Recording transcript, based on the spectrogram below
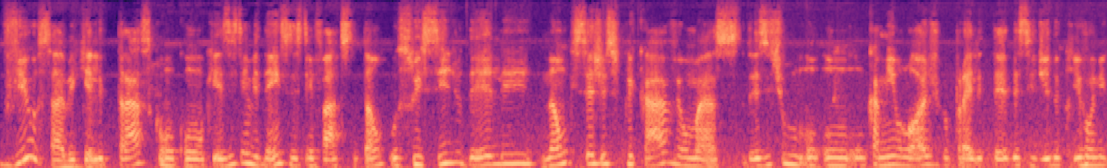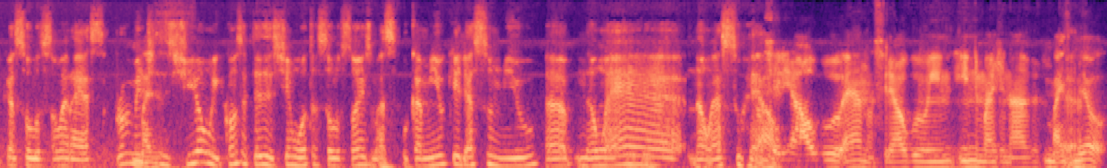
viu, sabe? Que ele traz com, com que existem evidências, existem fatos. Então, o suicídio dele, não que seja explicável, mas existe um, um- um caminho lógico para ele ter decidido que a única solução era essa. Provavelmente Mas- existiam e com certeza existiam outras soluções, mas o caminho que ele assumiu ah, não é não é Não surreal. seria algo, é, não seria algo in- inimaginável. Mas, É. meu,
